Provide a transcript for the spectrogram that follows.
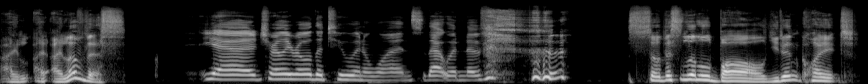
i i, I love this Yeah, Charlie rolled a two and a one, so that wouldn't have. so this little ball you didn't quite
